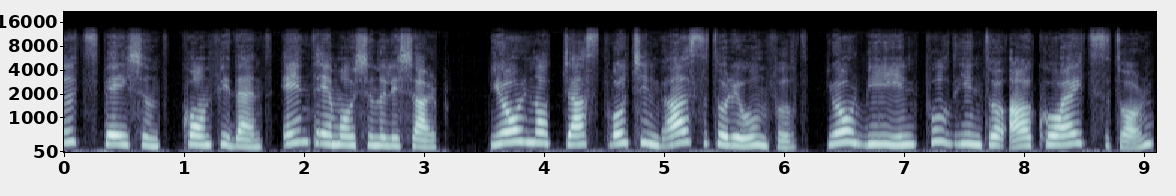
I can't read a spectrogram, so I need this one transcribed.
It's patient, confident, and emotionally sharp. You're not just watching a story unfold, you're being pulled into a quiet storm,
